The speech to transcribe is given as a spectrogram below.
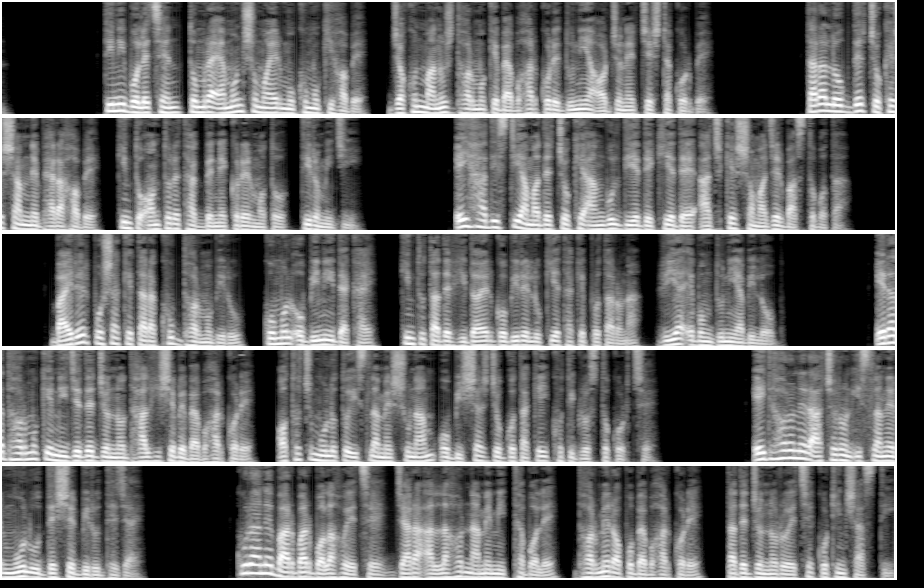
তিনি বলেছেন, তোমরা এমন সময়ের মুখোমুখি হবে, যখন মানুষ ধর্মকে ব্যবহার করে দুনিয়া অর্জনের চেষ্টা করবে। তারা লোকদের চোখের সামনে ভেড়া হবে, কিন্তু অন্তরে থাকবে নেকরের মতো, তিরমিজি। এই হাদিসটি আমাদের চোখে আঙ্গুল দিয়ে দেখিয়ে দেয় আজকের সমাজের বাস্তবতা। বাইরের পোশাকে তারা খুব ধর্মভীরু, কোমল ও বিনী দেখায়, কিন্তু তাদের হৃদয়ের গভীরে লুকিয়ে থাকে প্রতারণা, রিয়া এবং দুনিয়াবি লোভ। এরা ধর্মকে নিজেদের জন্য ঢাল হিসেবে ব্যবহার করে, অথচ মূলত ইসলামের সুনাম ও বিশ্বাসযোগ্যতাকেই ক্ষতিগ্রস্ত করছে। এই ধরনের আচরণ ইসলামের মূল উদ্দেশ্যের বিরুদ্ধে যায়। কুরআনে বারবার বলা হয়েছে, যারা আল্লাহর নামে মিথ্যা বলে, ধর্মের অপব্যবহার করে তাদের জন্য রয়েছে কঠিন শাস্তি।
